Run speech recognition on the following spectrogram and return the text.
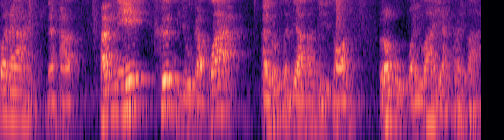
ก็ได้นะครับ ทั้งนี้ขึ้นอยู่กับว่าอนุสัญญาภาษีซ้อนระบุไว้ว่าอย่างไรบ้าง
